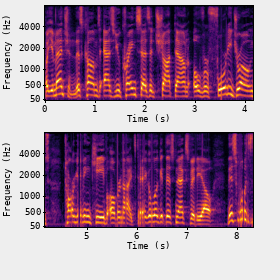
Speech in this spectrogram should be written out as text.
But you mentioned this comes as Ukraine says it shot down over 40 drones targeting Kiev overnight. Take a look at this next video. This was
